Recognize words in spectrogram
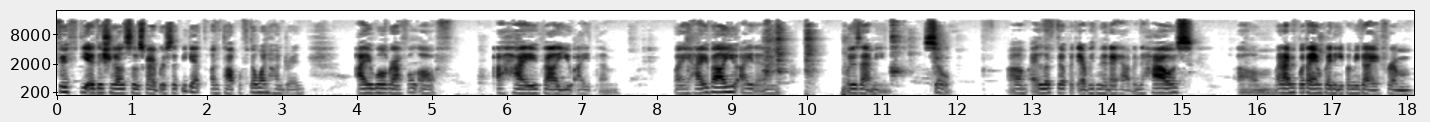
50 additional subscribers that we get on top of the 100, I will raffle off a high value item. By high value item, what does that mean? So, Um, I looked up at everything that I have in the house. Um, marami po tayong pwedeng ipamigay from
